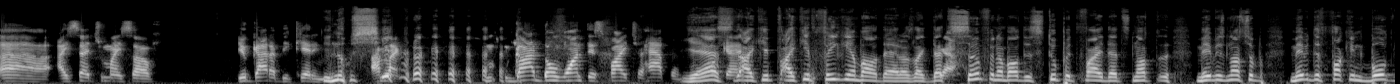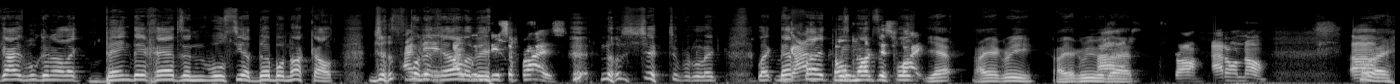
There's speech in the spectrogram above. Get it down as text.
uh, I said to myself, "You gotta be kidding me." know, shit. like- bro. God don't want this fight to happen. yes, okay? I keep I keep thinking about that. I was like, that's Yeah. something about this stupid fight. That's not maybe it's not so. Maybe the fucking both guys were gonna like bang their heads and we'll see a double knockout just I for mean, the I hell of wouldn't it. be surprised. no shit. Like like that God fight was not supposed. fight. Yeah, I agree. I agree with Uh, that. so I don't know. Uh, All right,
